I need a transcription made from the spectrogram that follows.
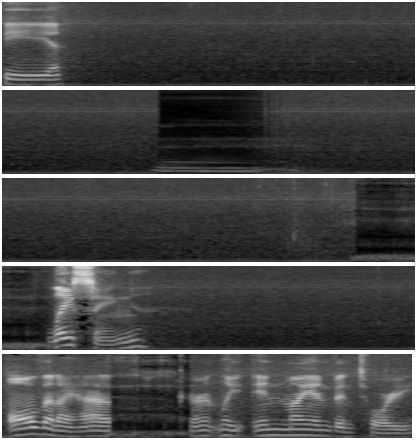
be placing uh, all that I have currently in my inventory.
